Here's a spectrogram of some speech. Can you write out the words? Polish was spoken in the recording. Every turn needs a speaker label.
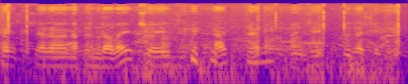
Speaker 1: To jest napędowej, czy tak?
Speaker 2: tak. Mhm.
Speaker 1: Będzie, tu za siebie.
